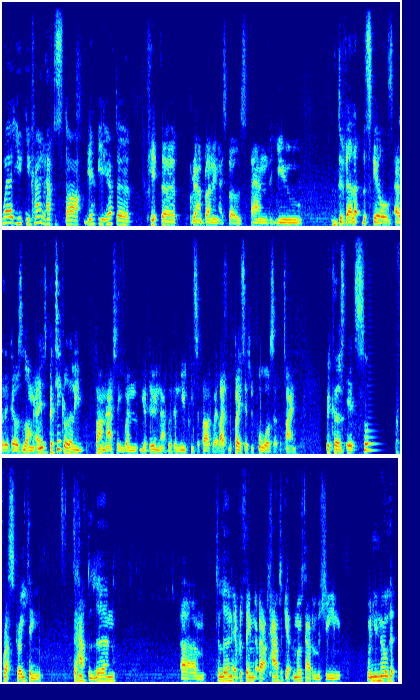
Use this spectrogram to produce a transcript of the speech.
well, you, you kind of have to start, you, you have to hit the ground running, I suppose, and you develop the skills as it goes along. And it's particularly fun, actually, when you're doing that with a new piece of hardware, like the PlayStation 4 was at the time, because it's sort of frustrating to have to learn um, to learn everything about how to get the most out of a machine when you know that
